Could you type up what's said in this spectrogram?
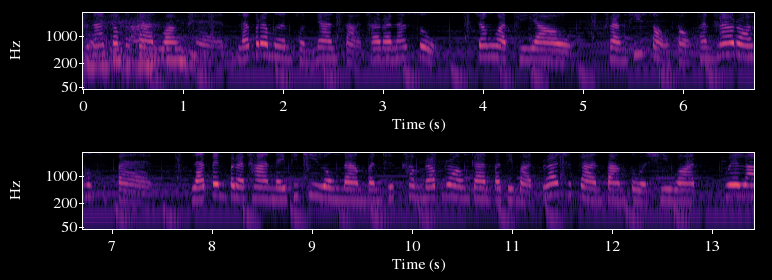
คณะกรรมการวางแผน และประเมินผลงานสาธารณสุข จังหวัดพะเยา ครั้งที่ 2 2568 และเป็นประธานในพิธีลงนามบันทึกคำรับรองการปฏิบัติราชการตามตัวชี้วัด เวลา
